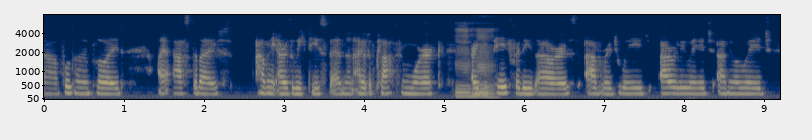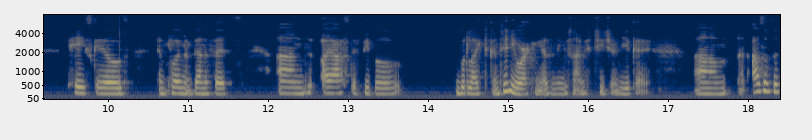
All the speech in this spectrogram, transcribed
uh, full time employed? I asked about how many hours a week do you spend on out of classroom work? Mm-hmm. Are you mm-hmm. paid for these hours? Average wage, hourly wage, annual wage, pay scales, employment benefits. And I asked if people would like to continue working as an English language teacher in the UK. Um, and as of the,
